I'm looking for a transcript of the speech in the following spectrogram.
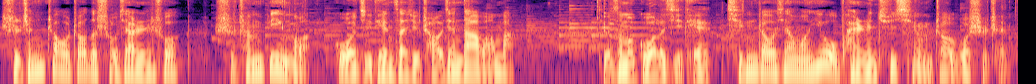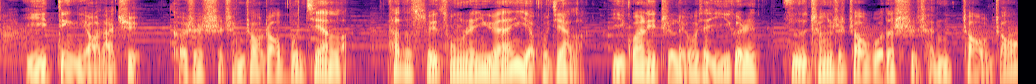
使臣赵昭的手下人说：“使臣病了，过几天再去朝见大王吧。”就这么过了几天，秦昭襄王又派人去请赵国使臣，一定要他去。可是使臣赵昭不见了，他的随从人员也不见了。驿馆里只留下一个人，自称是赵国的使臣赵昭。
